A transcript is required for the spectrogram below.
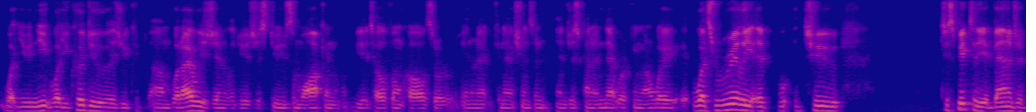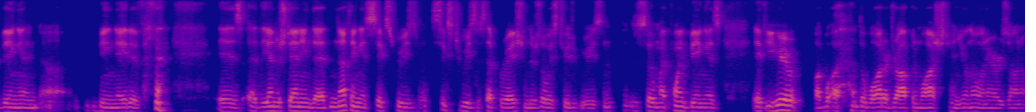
what you need, what you could do is you could, um, what I always generally do is just do some walking via telephone calls or internet connections and, and just kind of networking our way. What's really it, to, to speak to the advantage of being in, uh, being native is uh, the understanding that nothing is six degrees six degrees of separation. There's always two degrees. And so my point being is, if you hear the water drop in Washington, you'll know in Arizona.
